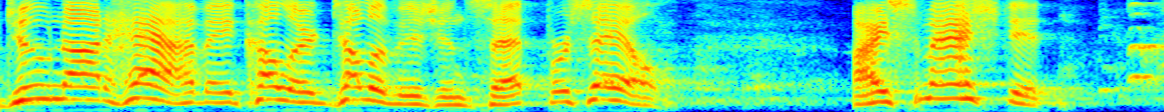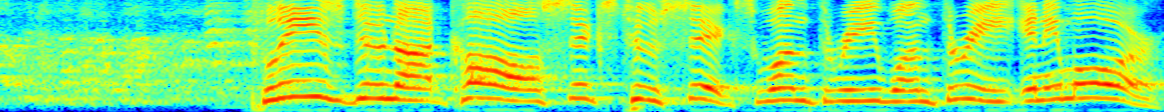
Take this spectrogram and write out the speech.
do not have a colored television set for sale. I smashed it. Please do not call 626 1313 anymore.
